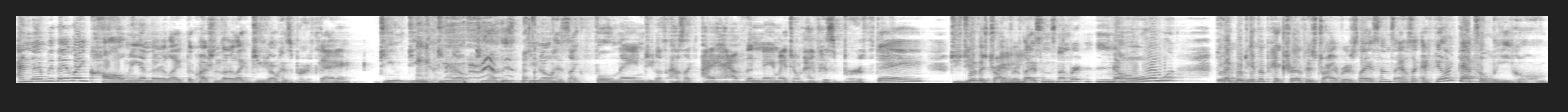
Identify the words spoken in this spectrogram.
and then they like call me and they're like, the questions are like, do you know his birthday? Do you do you, do you know do you know his, do you know his like full name? Do you know? I was like, I have the name. I don't have his birthday. Do you, do you have his driver's license number? No. They're like, well, do you have a picture of his driver's license? I was like, I feel like that's illegal.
